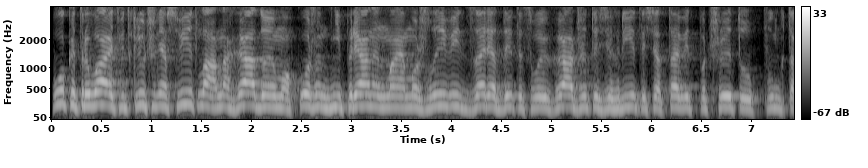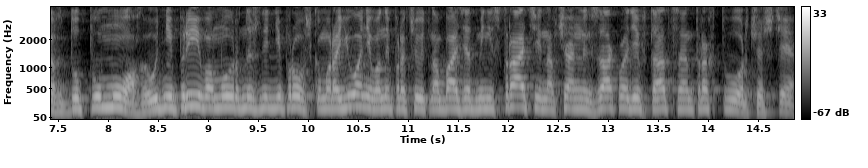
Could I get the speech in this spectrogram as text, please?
Поки тривають відключення світла, нагадуємо, кожен дніпрянин має можливість зарядити свої гаджети, зігрітися та відпочити у пунктах допомоги. У Дніпрі, в Амур, Нижньодніпровському районі вони працюють на базі адміністрації, навчальних закладів та центрах творчості.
